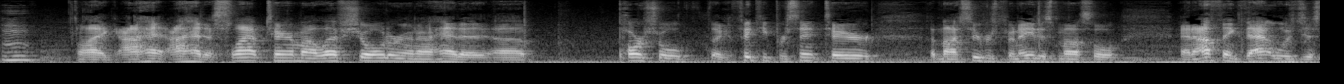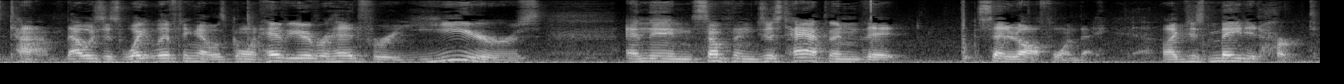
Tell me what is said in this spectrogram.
Mm. Like I had I had a slap tear in my left shoulder, and I had a, a partial like a fifty percent tear of my supraspinatus muscle, and I think that was just time. That was just weightlifting that was going heavy overhead for years, and then something just happened that set it off one day. Like just made it hurt.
